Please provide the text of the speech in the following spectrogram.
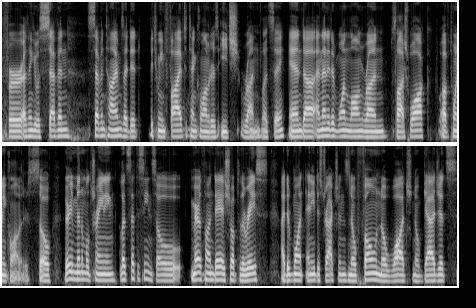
for I think it was seven seven times. I did between five to ten kilometers each run, let's say, and uh, and then I did one long run slash walk of 20 kilometers. So very minimal training. Let's set the scene. So marathon day, I show up to the race. I didn't want any distractions, no phone, no watch, no gadgets.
